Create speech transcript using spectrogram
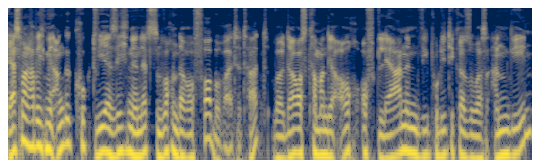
Erstmal habe ich mir angeguckt, wie er sich in den letzten Wochen darauf vorbereitet hat, weil daraus kann man ja auch oft lernen, wie Politiker sowas angehen.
